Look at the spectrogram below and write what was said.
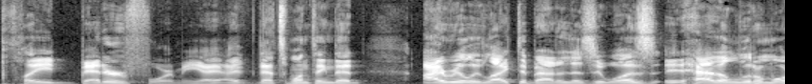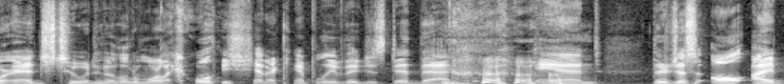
played better for me. I, I, that's one thing that I really liked about it. Is it was it had a little more edge to it and a little more like, holy shit, I can't believe they just did that. and they're just all I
